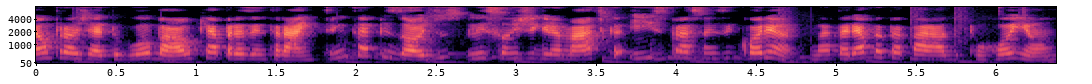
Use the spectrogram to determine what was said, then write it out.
É um projeto global que apresentará em 30 episódios lições de gramática e expressões em coreano. O material foi preparado por Hoyeon,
